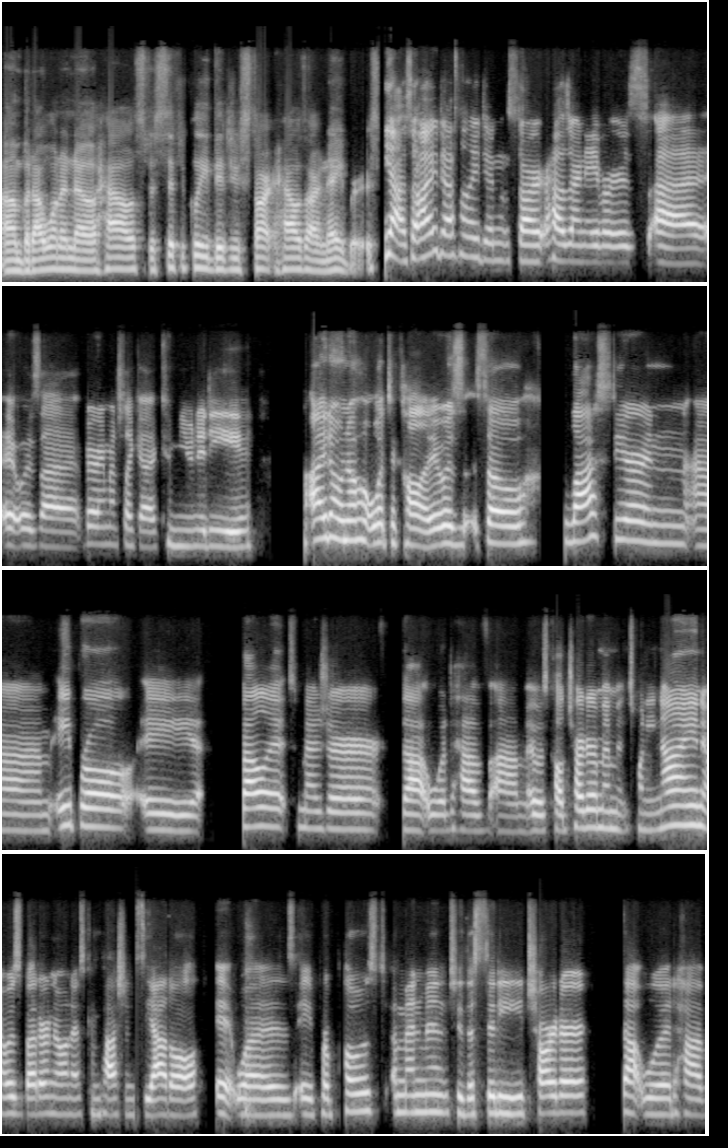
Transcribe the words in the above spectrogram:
Um, but I want to know how specifically did you start House Our Neighbors? Yeah, so I definitely didn't start House Our Neighbors. Uh, it was uh, very much like a community. I don't know what to call it. It was so last year in um, April, a ballot measure that would have um, it was called charter amendment 29 it was better known as compassion seattle it was a proposed amendment to the city charter that would have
